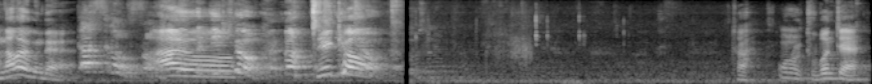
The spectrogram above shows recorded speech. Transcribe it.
안 나가요 근데? 가스가 없어. 아유. DQ. DQ. 자 오늘 두 번째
